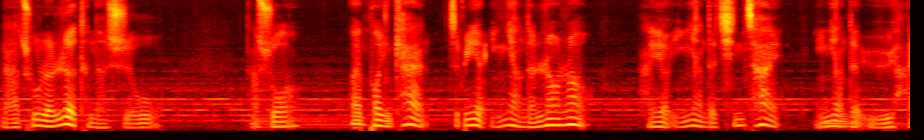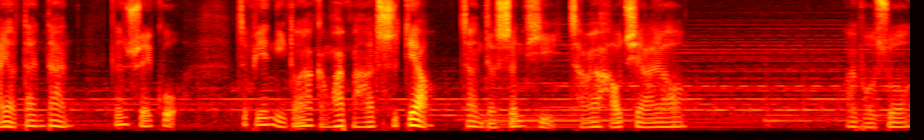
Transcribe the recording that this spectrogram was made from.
拿出了热腾的食物。他说：“外婆，你看，这边有营养的肉肉，还有营养的青菜。”营养的鱼，还有蛋蛋跟水果，这边你都要赶快把它吃掉，这样你的身体才会好起来哦。外婆说：“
